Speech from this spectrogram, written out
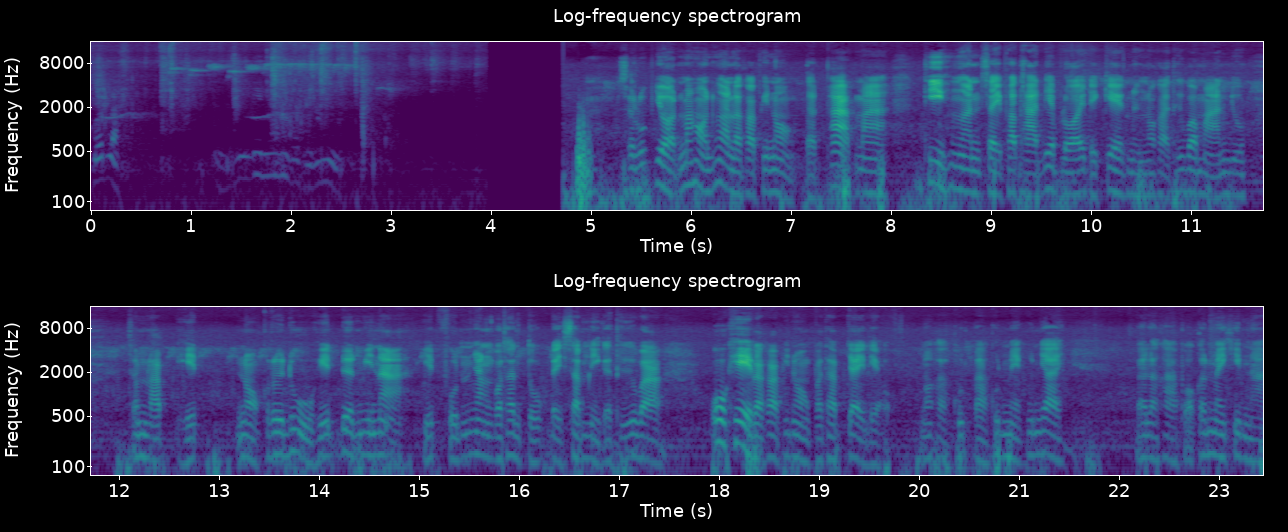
เบิดล่ะ สรุปยอดมาหอนเฮือนแล้วค่ะพี่น้องตัดภาพมาที่เฮือนใส่พระถาดเรียบร้อยได้แกงหนึ่งเนาะค่ะถือว่าหมานอยู่สำหรับเฮ็ดนอกฤดูเฮ็ดเดือนมีนาเฮ็ดฝนยังบ่ทันตกได้ซ้ำนี่ก็ถือว่า โอเคแล้วค่ะ พี่น้องประทับใจแล้วเนาะค่ะ คุณป้าคุณแม่คุณยายไปละค่ะพอกันไม่คลิปหนา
